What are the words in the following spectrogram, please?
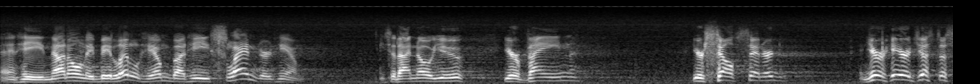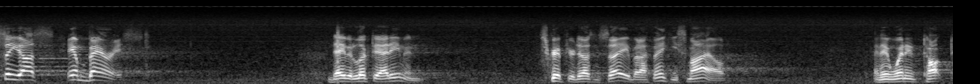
And he not only belittled him, but he slandered him. He said, I know you. You're vain. You're self-centered. And you're here just to see us embarrassed. David looked at him, and Scripture doesn't say, but I think he smiled. And then went and talked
